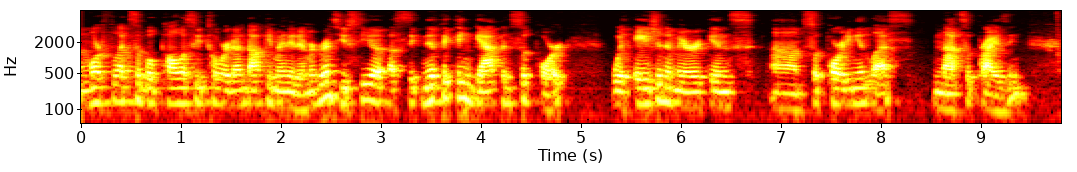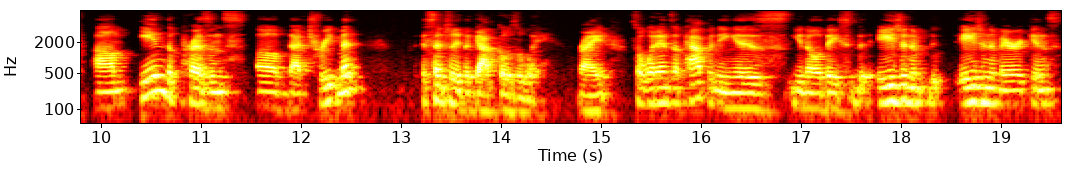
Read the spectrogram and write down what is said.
more flexible policy toward undocumented immigrants, you see a, a significant gap in support with Asian Americans um, supporting it less, not surprising. Um, in the presence of that treatment, essentially the gap goes away right? So what ends up happening is, you know, they the Asian Asian Americans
